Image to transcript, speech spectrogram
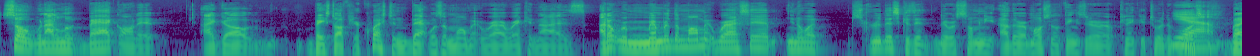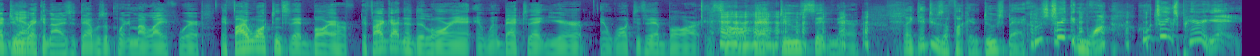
so when I look back on it, I go, based off your question, that was a moment where I recognize. I don't remember the moment where I said, you know what, screw this, because there were so many other emotional things that are connected to a divorce. Yeah. But I do recognize that that was a point in my life where if I walked into that bar, if I got in a DeLorean and went back to that year and walked into that bar and saw that dude sitting there, like that dude's a fucking douchebag. Who's drinking wine? Who drinks Perrier?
